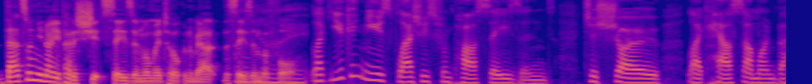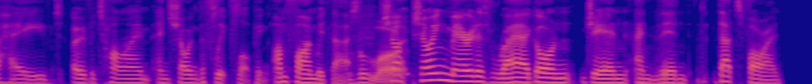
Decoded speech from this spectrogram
that's when you know you've had a shit season when we're talking about the season before. Like you can use flashes from past seasons to show like how someone behaved over time and showing the flip flopping. I'm fine with that. was a lot. showing Meredith rag on Jen and then th- that's fine.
